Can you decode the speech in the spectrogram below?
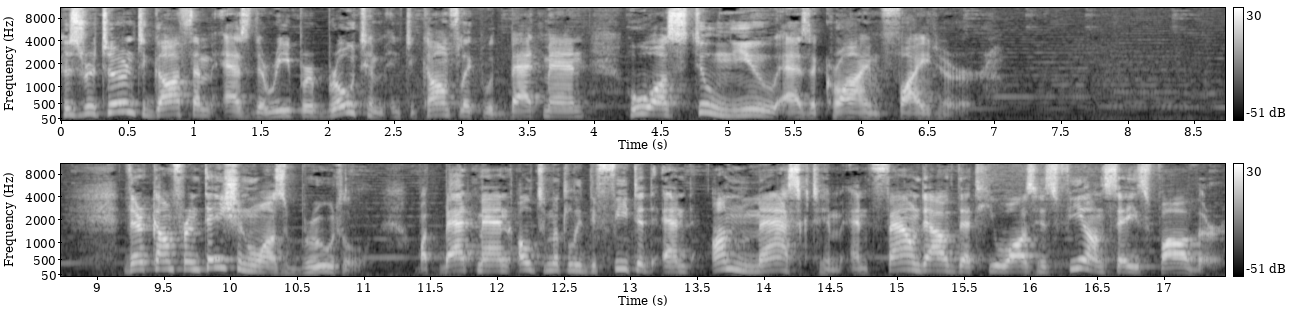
His return to Gotham as the Reaper brought him into conflict with Batman, who was still new as a crime fighter. Their confrontation was brutal, but Batman ultimately defeated and unmasked him and found out that he was his fiancee's father.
